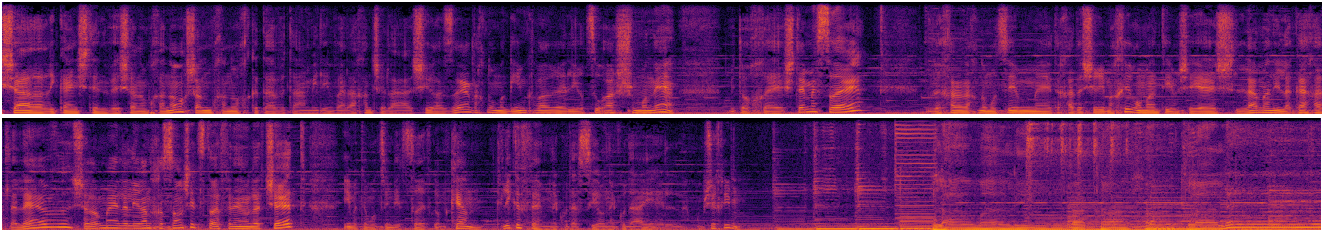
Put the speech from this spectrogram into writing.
שר אריק איינשטיין ושלום חנוך. שלום חנוך כתב את המילים והלחן של השיר הזה. אנחנו מגיעים כבר אה, לרצועה שמונה מתוך 12, אה, וכאן אנחנו מוצאים אה, את אחד השירים הכי רומנטיים שיש, למה לי לקחת ללב. שלום ללירן חסון שהצטרף אלינו לצ'אט. אם אתם רוצים להצטרף גם כן, www.clickfm.co.il. ממשיכים. למה לי לקחת ללב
